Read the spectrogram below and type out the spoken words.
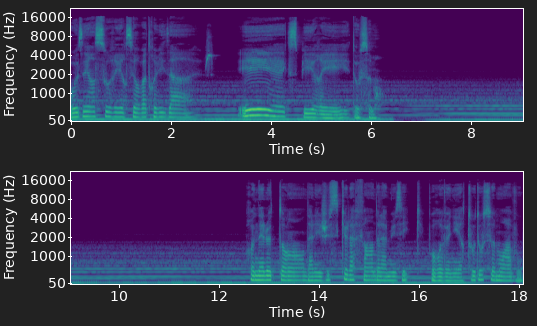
posez un sourire sur votre visage et expirez doucement. Prenez le temps d'aller jusque la fin de la musique pour revenir tout doucement à vous.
